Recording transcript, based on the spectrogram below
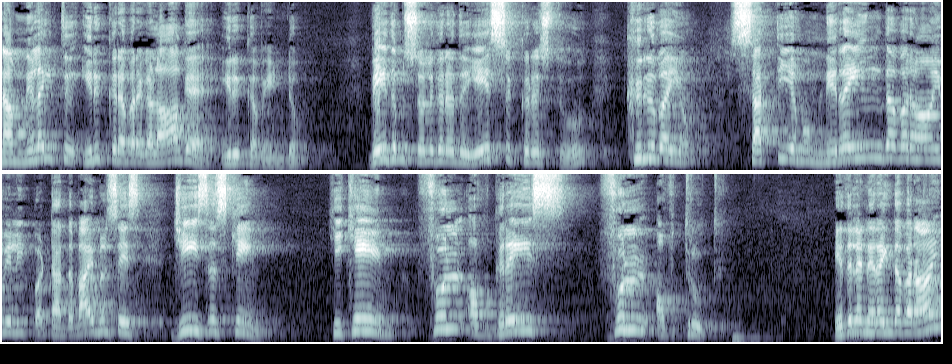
நாம் நிலைத்து இருக்கிறவர்களாக இருக்க வேண்டும். வேதம் சொல்கிறது இயேசு கிறிஸ்து கிருவையும் சத்தியமும் நிறைந்தவராய் வெளிப்பட்டார். The Bible says Jesus came he came full of grace full of truth எதில் நிறைந்தவராய்?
